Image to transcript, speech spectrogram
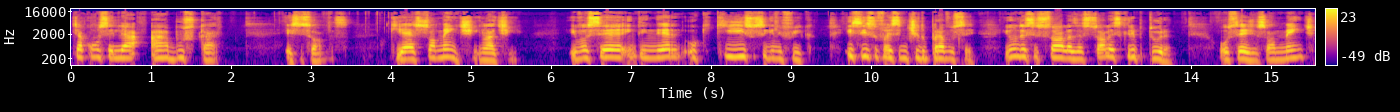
te aconselhar a buscar esses solas que é somente em latim, e você entender o que, que isso significa e se isso faz sentido para você. E um desses solas é sola escritura, ou seja, somente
